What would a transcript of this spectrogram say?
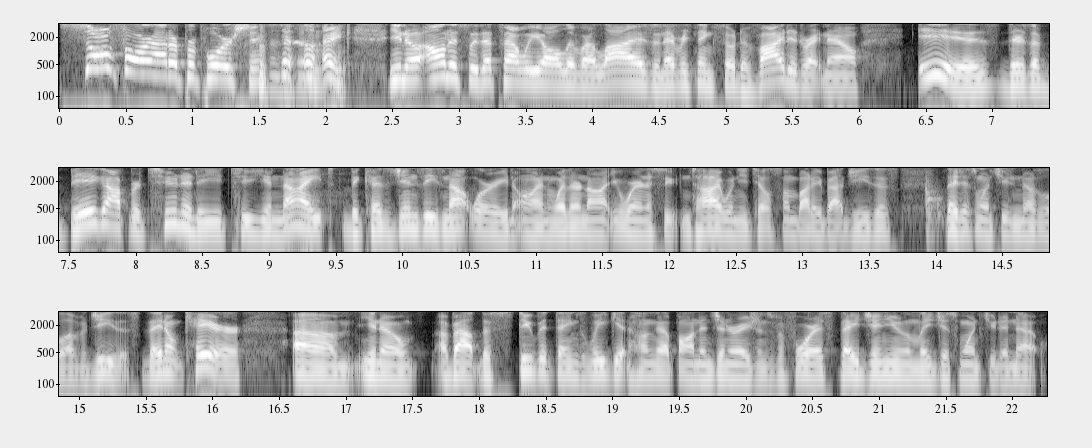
so far out of proportion. like you know, honestly, that's how we all live our lives, and everything's so divided right now. Is there's a big opportunity to unite because Gen Z's not worried on whether or not you're wearing a suit and tie when you tell somebody about Jesus. They just want you to know the love of Jesus. They don't care, um, you know, about the stupid things we get hung up on in generations before us. They genuinely just want you to know.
